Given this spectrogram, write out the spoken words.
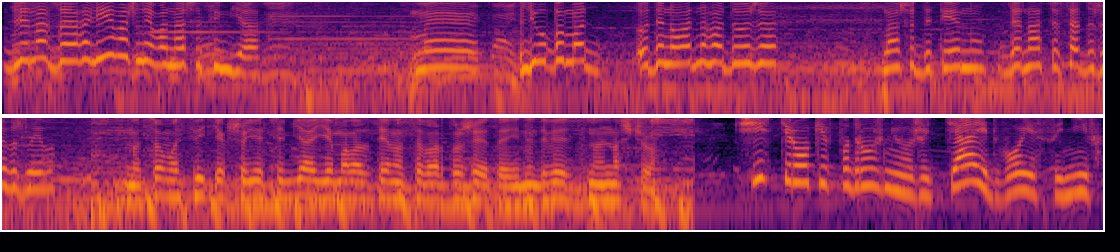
Для нас взагалі важлива наша сім'я. Ми любимо один одного дуже, нашу дитину. Для нас це все дуже важливо. На цьому світі, якщо є сім'я, є мала дитина, це варто жити і не дивитися на що. Шість років подружнього життя і двоє синів.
